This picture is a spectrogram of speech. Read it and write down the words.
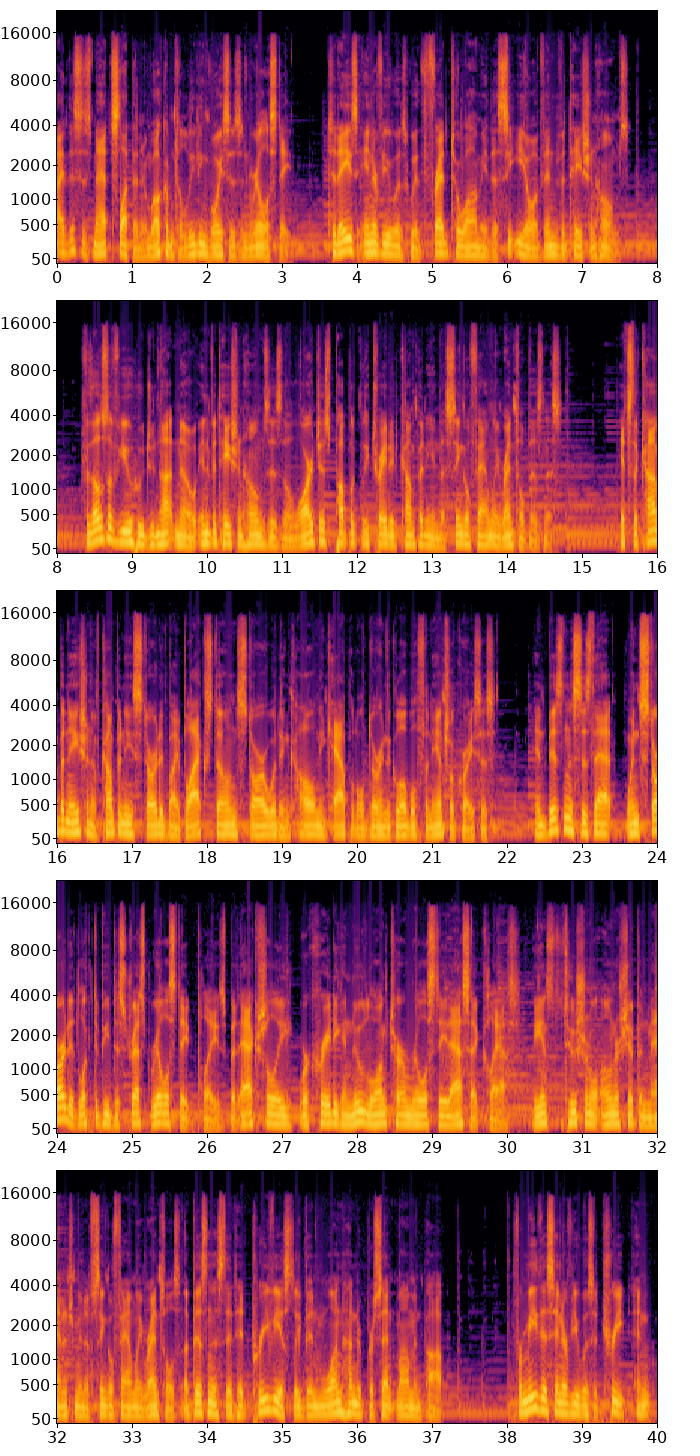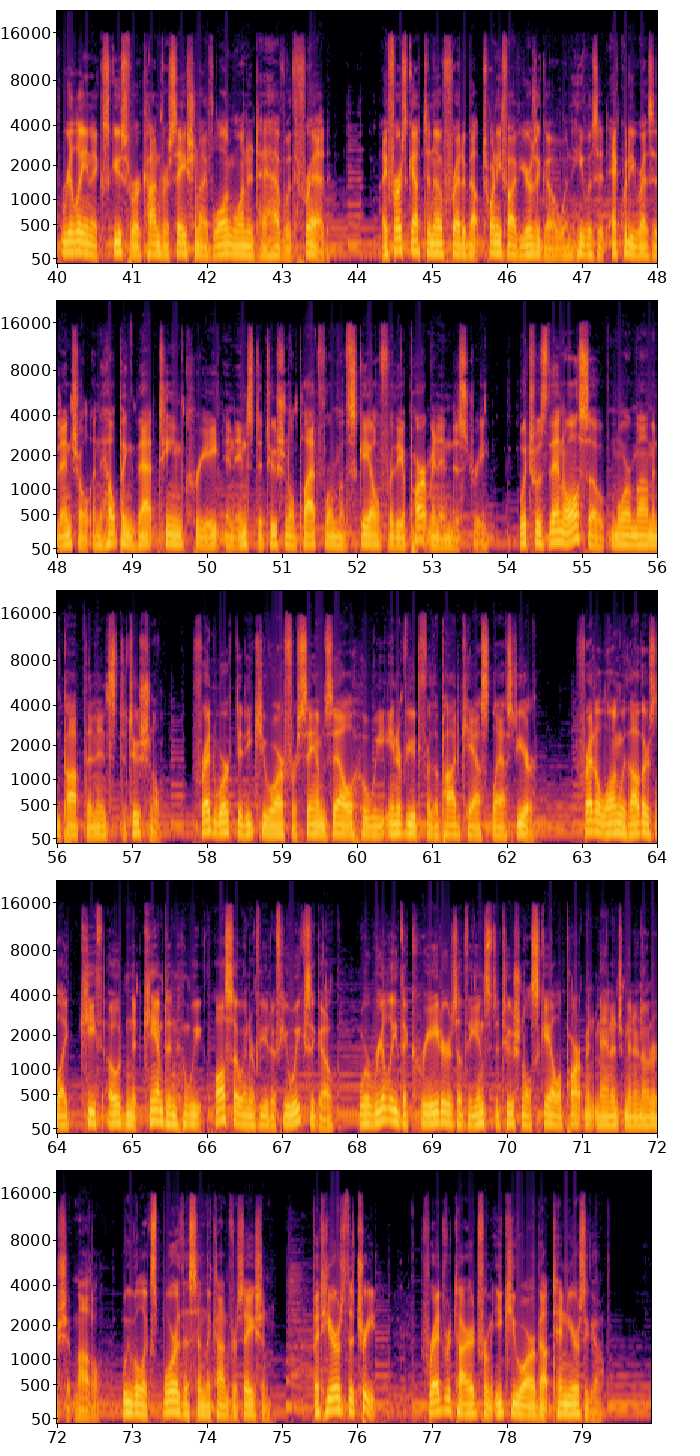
Hi, this is Matt Slepin, and welcome to Leading Voices in Real Estate. Today's interview is with Fred Tuomi, the CEO of Invitation Homes. For those of you who do not know, Invitation Homes is the largest publicly traded company in the single family rental business. It's the combination of companies started by Blackstone, Starwood, and Colony Capital during the global financial crisis and businesses that, when started, looked to be distressed real estate plays, but actually were creating a new long term real estate asset class the institutional ownership and management of single family rentals, a business that had previously been 100% mom and pop. For me, this interview was a treat and really an excuse for a conversation I've long wanted to have with Fred. I first got to know Fred about 25 years ago when he was at Equity Residential and helping that team create an institutional platform of scale for the apartment industry, which was then also more mom and pop than institutional. Fred worked at EQR for Sam Zell, who we interviewed for the podcast last year. Fred, along with others like Keith Oden at Camden, who we also interviewed a few weeks ago, were really the creators of the institutional scale apartment management and ownership model. We will explore this in the conversation. But here's the treat Fred retired from EQR about 10 years ago.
